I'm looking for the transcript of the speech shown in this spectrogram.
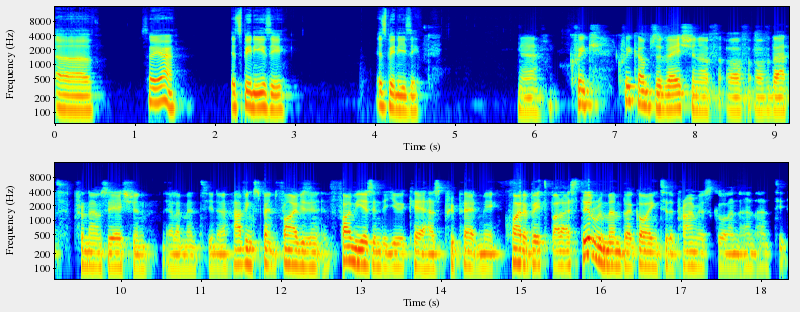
Uh, so yeah, it's been easy. It's been easy. Yeah, quick quick observation of, of, of that pronunciation element. You know, having spent five years in, five years in the UK has prepared me quite a bit. But I still remember going to the primary school and and, and t-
